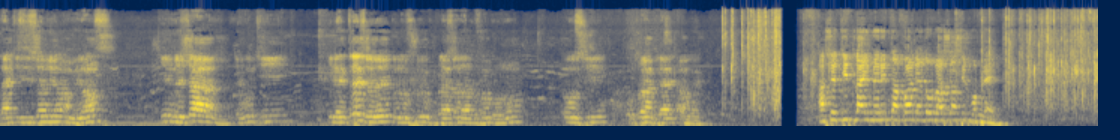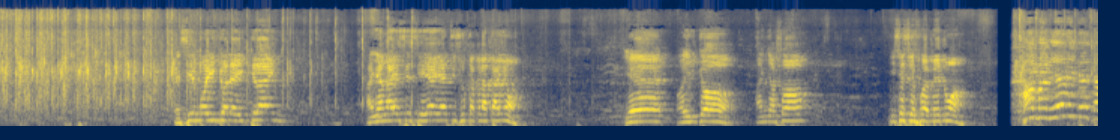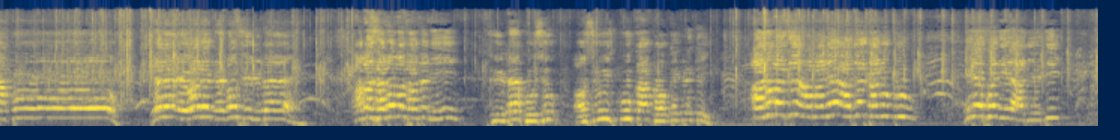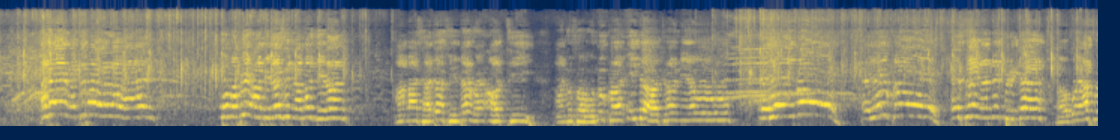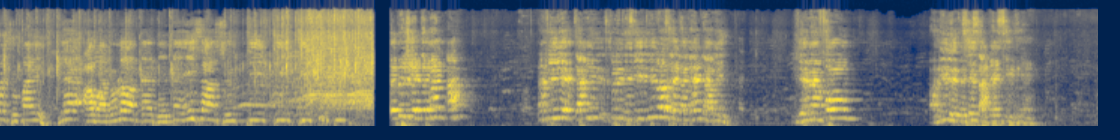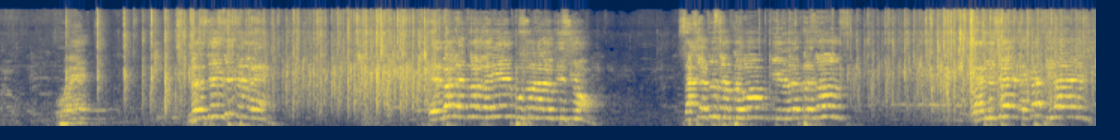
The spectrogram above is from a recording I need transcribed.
l'acquisition d'une ambulance qui me charge de vous dire qu'il est très heureux de nous offrir aux populations Bono et aussi aux trois villages Aoué. À ce titre-là, il mérite encore des ovations, s'il vous plaît. Et si moi, il y a Ukraine, il y a un SCC, il y a un Tisuka Klakanyon. Il y a un Nyaso, il s'est fait Benoît. Hamanieli Kentanko, Yele Ewale Gregon Philibert, Ambassadeur Motandeni, Philibert Kouzou, ensuite Kouka Klonke Kreke. Anoumasi Amane Adé Kanougou, il est venu à Diedi. Alors, dis-moi, tọmọ Kọmọdé Àmìlẹ́sì nàmọ́ jìrọ. Àmàsàdọ̀ sì bẹ̀rẹ̀ ọtí ànùfọ̀wòlúkọ ìdọ̀ ọ̀tọ́ ni ó. Èyí imọ́ èyí kọ́ ẹsẹ̀ yẹn ní pìrìkà ọ̀gbọ́n afẹ́sùn máyì yẹ àwàlúlọ̀ mẹ́bẹ̀ mẹ́ ìsànsùn tí tí tí tí tí. Ebi ṣe te máa ń ah, ta. Ẹni ilé ìtàní spirit ti ti lọ́sẹ̀ je ẹ̀jà mi. Yèmẹ̀ le àní lè fi ṣe sàkẹ́sì rẹ̀. Wẹ́ẹ́. Monsieur Sylvain. Il va maintenant venir pour son allocution. Sachez tout simplement qu'il représente la mutuelle des quatre villages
